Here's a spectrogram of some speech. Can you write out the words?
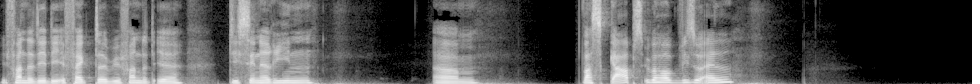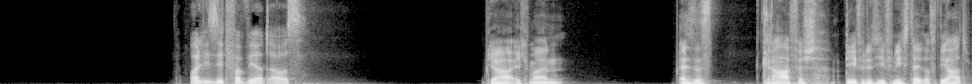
wie fandet ihr die Effekte? Wie fandet ihr die Szenerien? Ähm, was gab's überhaupt visuell? Olli sieht verwirrt aus. Ja, ich meine, es ist grafisch definitiv nicht State of the Art.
